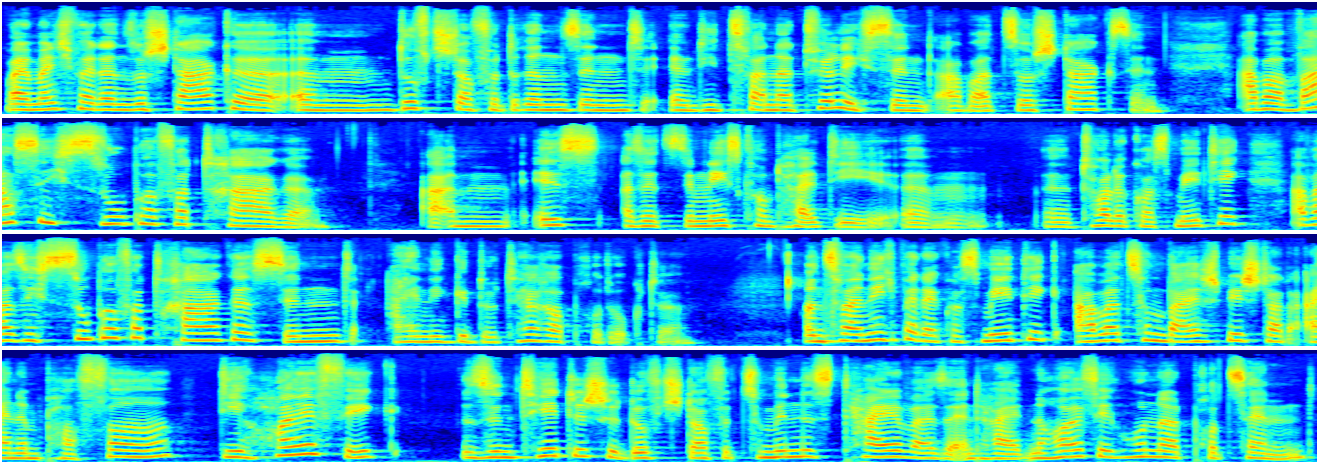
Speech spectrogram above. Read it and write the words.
Weil manchmal dann so starke ähm, Duftstoffe drin sind, äh, die zwar natürlich sind, aber so stark sind. Aber was ich super vertrage, ähm, ist, also jetzt demnächst kommt halt die ähm, äh, tolle Kosmetik, aber was ich super vertrage, sind einige doTERRA-Produkte. Und zwar nicht bei der Kosmetik, aber zum Beispiel statt einem Parfum, die häufig synthetische Duftstoffe zumindest teilweise enthalten, häufig 100 Prozent,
